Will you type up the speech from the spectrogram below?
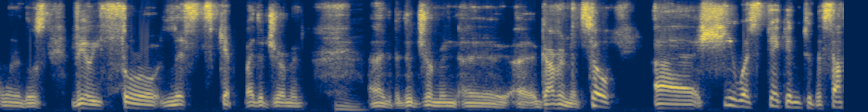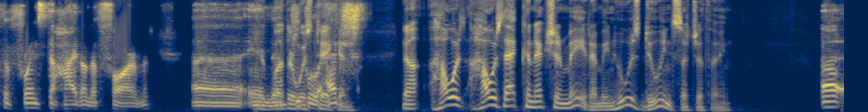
one of those very thorough lists kept by the German, mm. uh, the German uh, uh, government. So uh, she was taken to the south of France to hide on a farm Uh, and Your mother was taken. Now, how was how was that connection made? I mean, who was doing such a thing? Uh,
